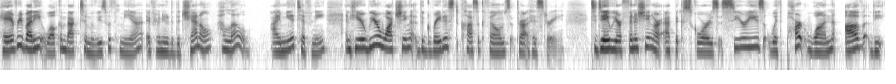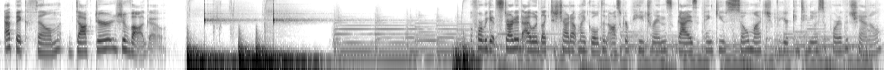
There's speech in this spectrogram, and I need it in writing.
Hey everybody, welcome back to Movies with Mia. If you're new to the channel, hello. I'm Mia Tiffany, and here we are watching the greatest classic films throughout history. Today we are finishing our Epic Scores series with part one of the epic film Dr. Zhivago. Before we get started, I would like to shout out my Golden Oscar patrons. Guys, thank you so much for your continuous support of the channel.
